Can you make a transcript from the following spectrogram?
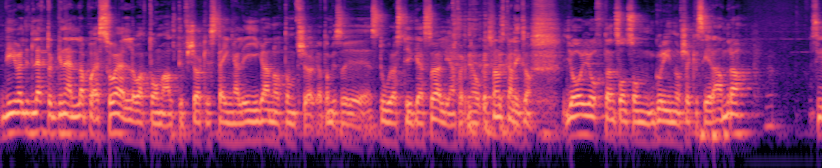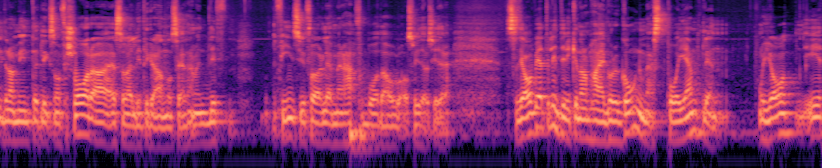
Det är väldigt lätt att gnälla på SHL och att de alltid försöker stänga ligan och att de, försöker, att de är så stora stygga SHL jämfört med Hockeysvenskan. Liksom. Jag är ju ofta en sån som går in och försöker se det andra sidan av myntet, liksom försvara SHL lite grann och säga att det, det finns ju fördelar med det här för båda och, och så vidare. Och så, vidare. så jag vet väl inte vilken av de här jag går igång mest på egentligen. Och jag är,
